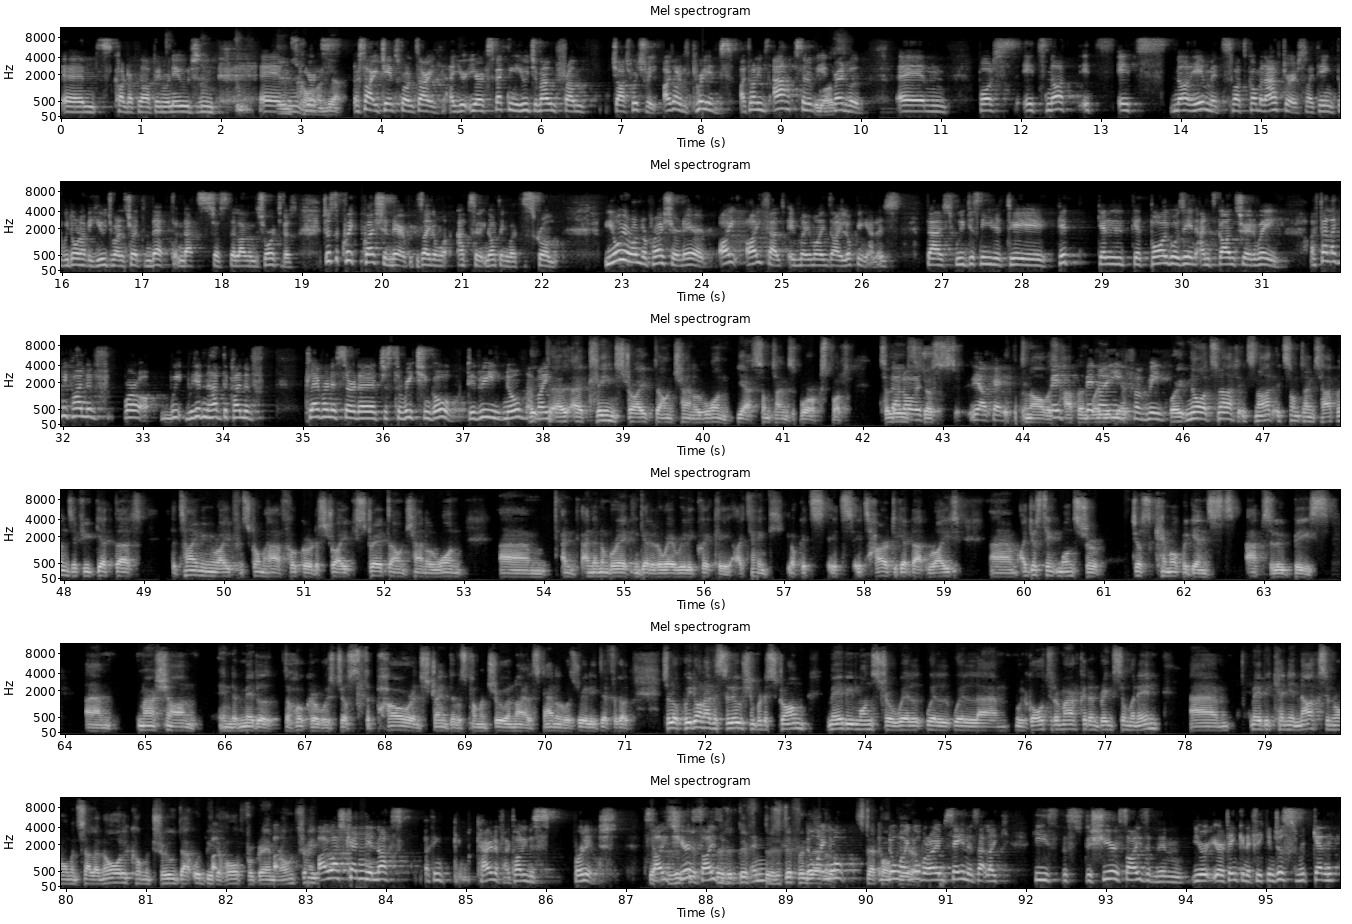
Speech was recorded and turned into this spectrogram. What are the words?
um, contract not been renewed, and um, James yeah. sorry, James Cronin, sorry, and you're you're expecting a huge amount from Josh Wycherley. I thought he was brilliant. I thought he was absolutely he was. incredible. Um, but it's not it's it's not him. It's what's coming after us. I think that we don't have a huge amount of strength and depth, and that's just the long and the short of it. Just a quick question there because I know absolutely nothing about the scrum. You know, you're under pressure there. I I felt in my mind's eye looking at it that we just needed to hit, get it, get ball goes in, and it's gone straight away. I felt like we kind of were we, we didn't have the kind of cleverness or the just to reach and go. Did we? No, am I... a, a clean strike down channel one? Yeah, sometimes it works, but to lose always, just yeah, okay. It doesn't always bit, happen. Bit naive get, of me. Where, no, it's not. It's not. It sometimes happens if you get that the timing right from scrum half hooker to strike straight down channel one. Um, and and the number eight can get it away really quickly. I think. Look, it's it's it's hard to get that right. Um, I just think Munster just came up against absolute beasts. Um, Marchand in the middle, the hooker was just the power and strength that was coming through, and Niall Scannell was really difficult. So look, we don't have a solution for the scrum. Maybe Munster will will will um, will go to the market and bring someone in. Um, maybe Keynan Knox and Roman Salanoa coming through. That would be the hope for Graham Rowntree. I watched Keynan Knox. I think Cardiff. I thought he was brilliant. Size, yeah, sheer diff- size. There's a, diff- there's a different. No, I know. Step up. No, here. I know. What I'm saying is that like he's the, the sheer size of him. You're you're thinking if he can just get it,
